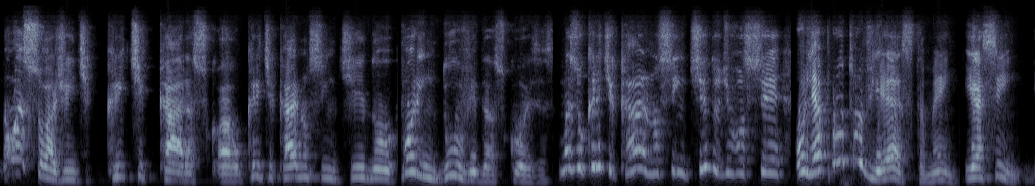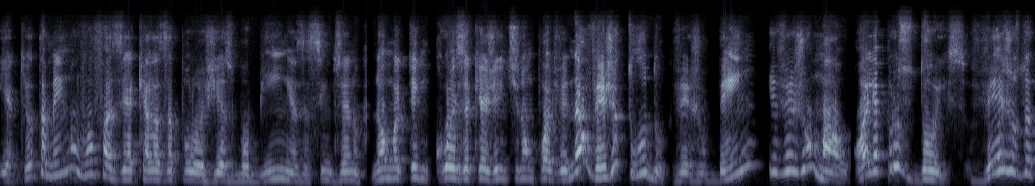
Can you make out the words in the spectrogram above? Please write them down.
não é só a gente criticar as, ah, o criticar no sentido pôr em dúvida as coisas, mas o criticar no sentido de você olhar para outro viés também. E assim, e aqui eu também não vou fazer aquelas apologias bobinhas assim, dizendo, não, mas tem coisa que a gente não pode ver. Não, veja tudo. Veja o bem e veja o mal. Olha para os dois. Veja os dois.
